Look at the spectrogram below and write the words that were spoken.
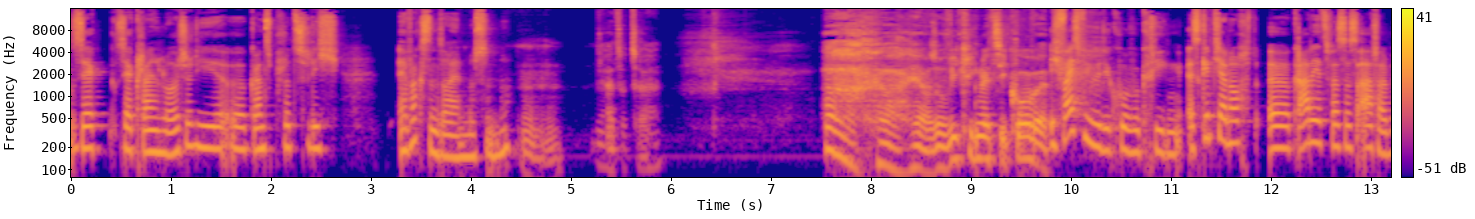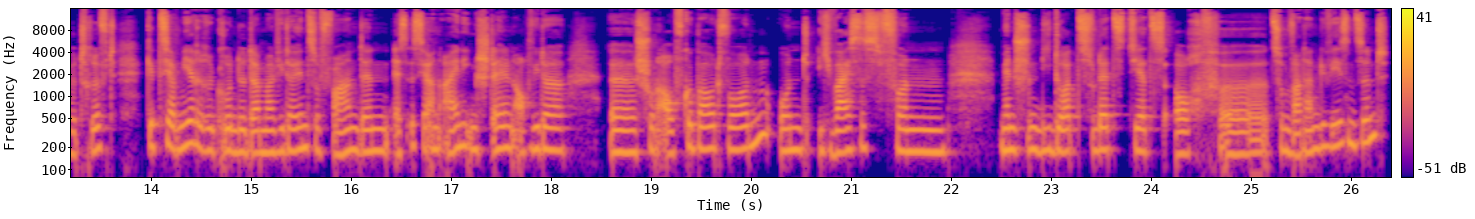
sehr, sehr kleine Leute, die äh, ganz plötzlich erwachsen sein müssen. Ne? Mhm. Ja, total. Ach, ja, so wie kriegen wir jetzt die Kurve? Ich weiß, wie wir die Kurve kriegen. Es gibt ja noch, äh, gerade jetzt was das Ahrtal betrifft, gibt es ja mehrere Gründe, da mal wieder hinzufahren, denn es ist ja an einigen Stellen auch wieder äh, schon aufgebaut worden. Und ich weiß es von Menschen, die dort zuletzt jetzt auch äh, zum Wandern gewesen sind,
